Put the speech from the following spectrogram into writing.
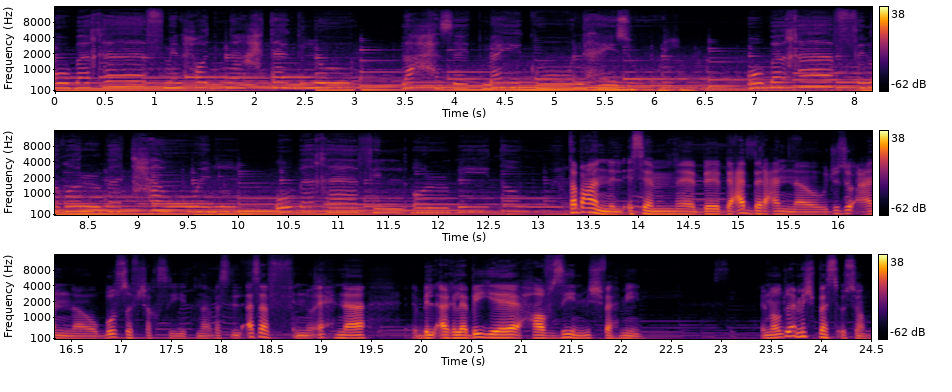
وبخاف من حضن احتاج له لحظة ما يكون هيزول. وبخاف في الغربة تحول وبخاف القرب يطول. طبعا الاسم بيعبر عنا وجزء عنا وبوصف شخصيتنا بس للأسف إنه إحنا بالأغلبية حافظين مش فاهمين. الموضوع مش بس اسم.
